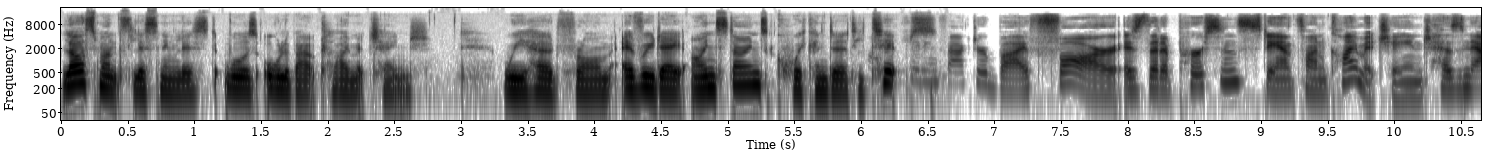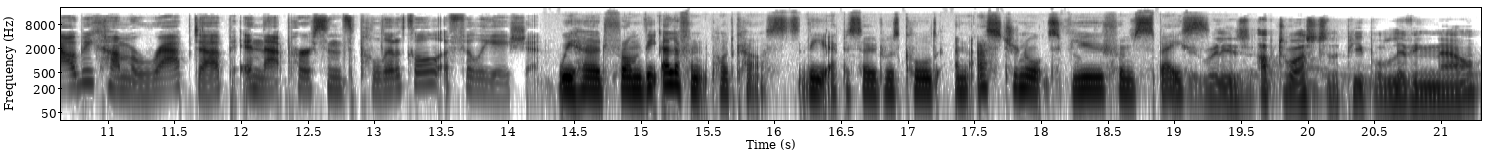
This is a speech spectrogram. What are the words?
Last month's listening list was all about climate change. We heard from Everyday Einstein's quick and dirty tips. factor by far is that a person's stance on climate change has now become wrapped up in that person's political affiliation. We heard from the Elephant podcast. The episode was called An Astronaut's View from Space. It really is up to us, to the people living now,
